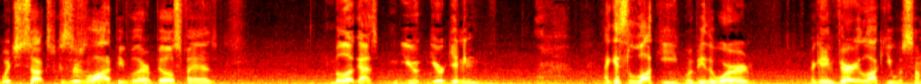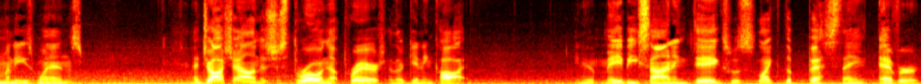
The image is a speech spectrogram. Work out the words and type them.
which sucks because there's a lot of people that are Bills fans. But look, guys, you you're getting I guess lucky would be the word. They're getting very lucky with some of these wins. And Josh Allen is just throwing up prayers and they're getting caught. You know, maybe signing Diggs was like the best thing ever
